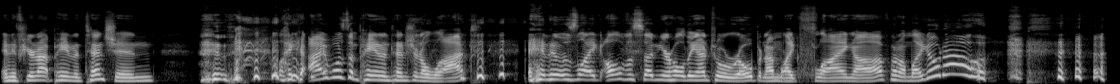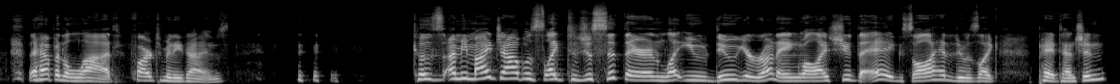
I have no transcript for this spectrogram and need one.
And if you're not paying attention, like I wasn't paying attention a lot. And it was like all of a sudden you're holding onto a rope and I'm like flying off and I'm like, oh no. that happened a lot, far too many times. Cause I mean my job was like to just sit there and let you do your running while I shoot the egg. So all I had to do was like pay attention.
